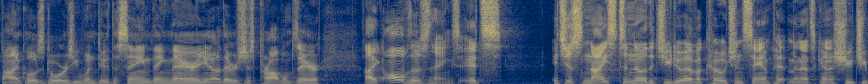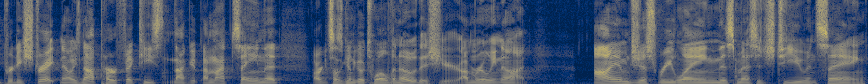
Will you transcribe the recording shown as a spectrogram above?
behind closed doors you wouldn't do the same thing there. You know there was just problems there, like all of those things. It's it's just nice to know that you do have a coach in Sam Pittman that's going to shoot you pretty straight. Now he's not perfect. He's not. I'm not saying that Arkansas is going to go 12 and 0 this year. I'm really not. I am just relaying this message to you and saying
